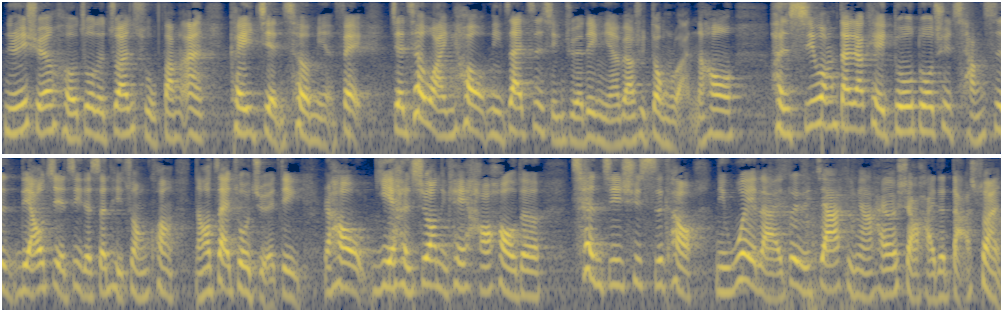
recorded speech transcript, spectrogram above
女力学院合作的专属方案可以检测免费。检测完以后，你再自行决定你要不要去冻卵。然后很希望大家可以多多去尝试了解自己的身体状况，然后再做决定。然后也很希望你可以好好的。趁机去思考你未来对于家庭啊，还有小孩的打算。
